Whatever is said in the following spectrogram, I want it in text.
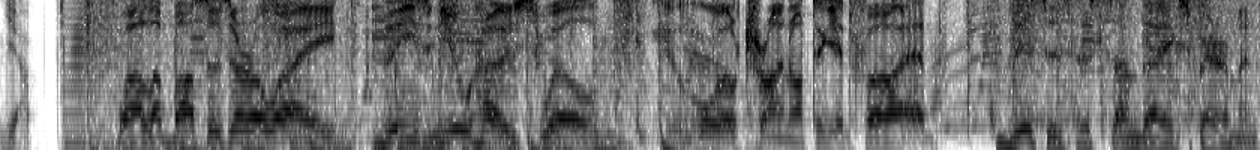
Yep. While the bosses are away, these new hosts will, will try not to get fired. This is the Sunday experiment.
